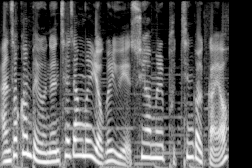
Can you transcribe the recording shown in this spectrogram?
안석환 배우는 최장물 역을 위해 수염을 붙인 걸까요?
